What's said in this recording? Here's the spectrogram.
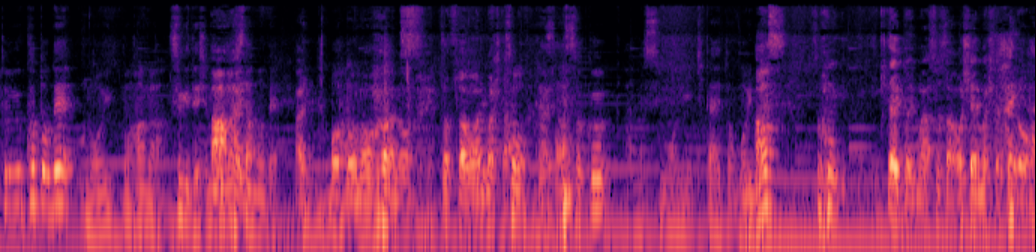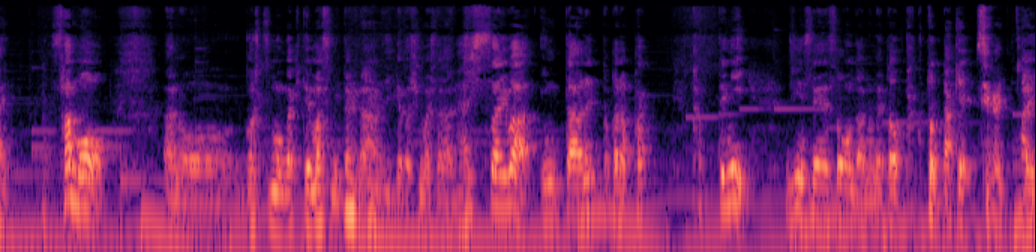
ということでもう1分半が過ぎてしまいましたので、はい。冒頭のあの雑談終わりました。そう、はい、早速あの質問に行きたいと思います。行きたいと今スーさんおっしゃいましたけど、はいはい。さもあのご質問が来てますみたいなうん。うん言い方しましたが、はい。実際はインターネットからパ勝手に人生相談のネタをパクっとるだけ。正解。はい。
